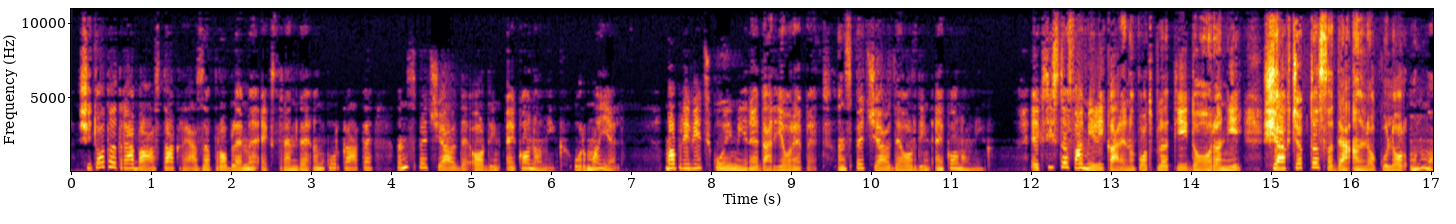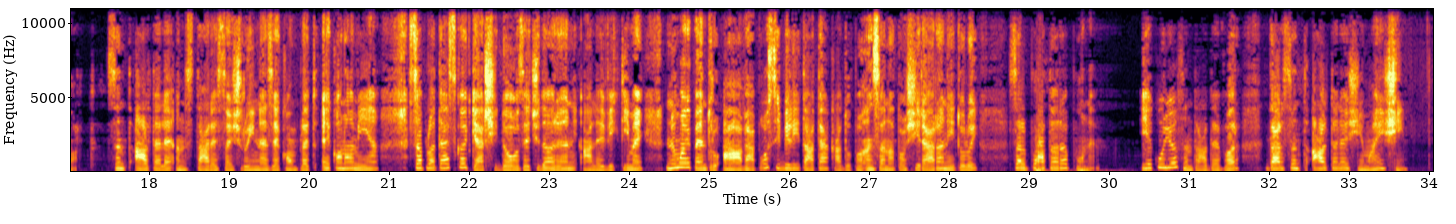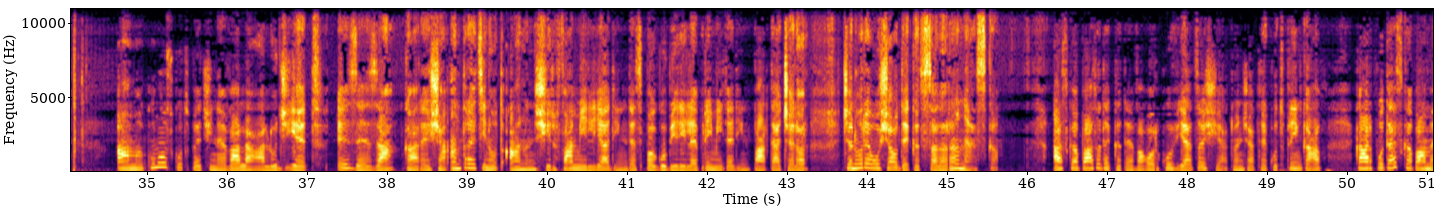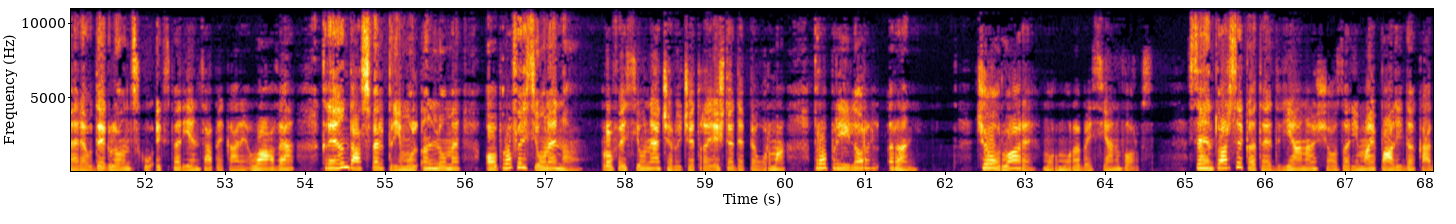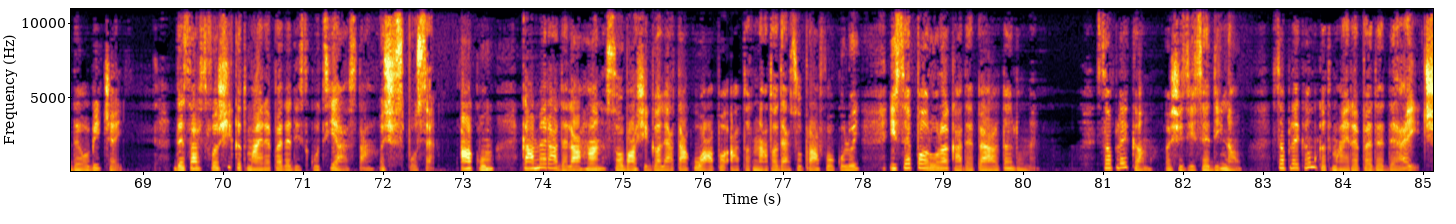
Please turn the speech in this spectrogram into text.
Și toată treaba asta creează probleme extrem de încurcate, în special de ordin economic, urmă el. Mă priviți cu uimire, dar eu repet, în special de ordin economic. Există familii care nu pot plăti două răniri și acceptă să dea în locul lor un mort. Sunt altele în stare să-și ruineze complet economia, să plătească chiar și 20 de răni ale victimei, numai pentru a avea posibilitatea ca după însănătoșirea rănitului să-l poată răpune. E curios într-adevăr, dar sunt altele și mai și. Am cunoscut pe cineva la Alugiet, Ezeza, care și-a întreținut an în șir familia din despăgubirile primite din partea celor ce nu reușeau decât să-l rănească. A scăpat de câteva ori cu viață și atunci a trecut prin cap că ar putea scăpa mereu de glonț cu experiența pe care o avea, creând astfel primul în lume o profesiune nouă, profesiunea celui ce trăiește de pe urma propriilor răni. Ce oroare!" murmură Besian Vorps. Se întoarse către Diana și o zări mai palidă ca de obicei. De s-ar sfârși cât mai repede discuția asta, își spuse. Acum, camera de la Han, soba și găleata cu apă atârnată deasupra focului, îi se părură ca de pe altă lume. Să plecăm, își zise din nou, să plecăm cât mai repede de aici.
